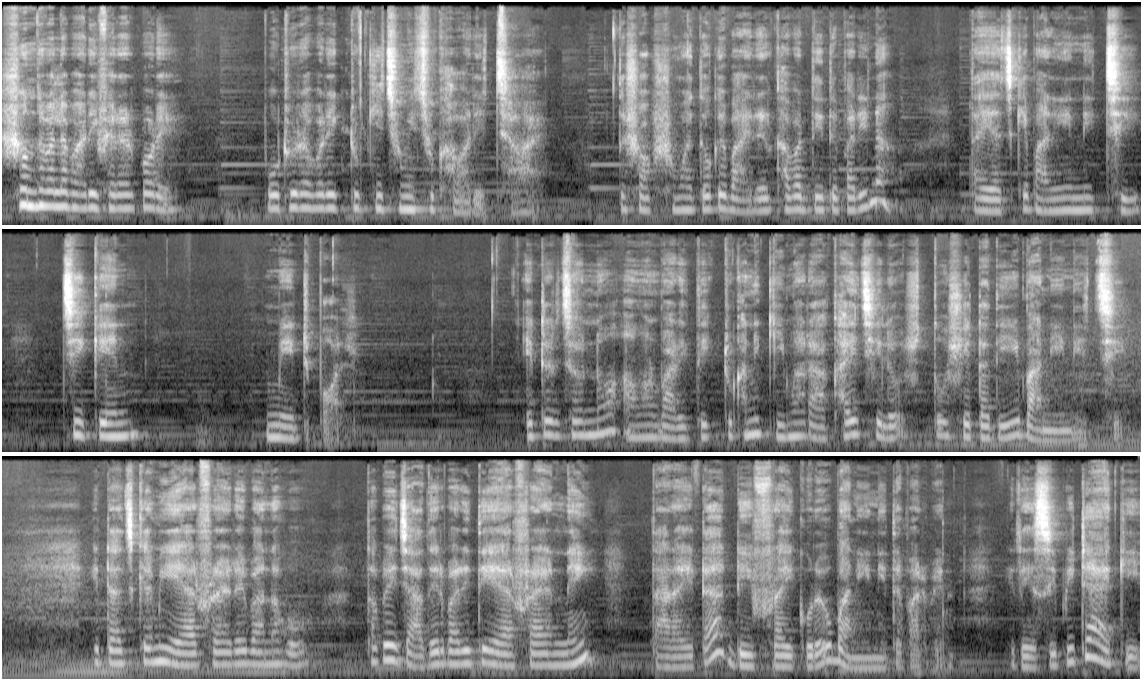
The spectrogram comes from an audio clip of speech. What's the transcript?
সন্ধ্যাবেলা বাড়ি ফেরার পরে পটুর আবার একটু কিছু মিছু খাওয়ার ইচ্ছা হয়। তো সব সময় তোকে বাইরের খাবার দিতে পারি না? তাই আজকে বানিয়ে নিচ্ছি চিকেন মিট বল এটার জন্য আমার বাড়িতে একটুখানি কিমা রাখাই ছিল, তো সেটা দিয়েই বানিয়ে নিচ্ছি। এটা আজকে আমি এয়ার ফ্রায়ারে বানাবো, তবে যাদের বাড়িতে এয়ার ফ্রায়ার নেই, তারা এটা ডিপ ফ্রাই করেও বানিয়ে নিতে পারবেন। রেসিপিটা একই,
